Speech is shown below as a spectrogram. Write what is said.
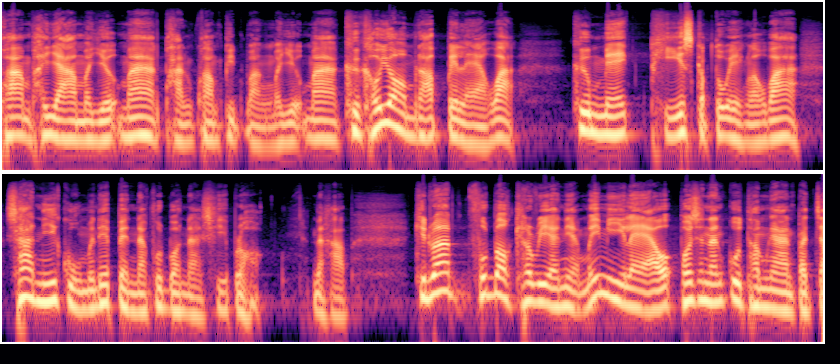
ความพยายามมาเยอะมาก ผ่านความผิดหวังมาเยอะมาก คือเขายอมรับไปแล้วว่าคือ make peace กับตัวเองแล้วว่า ชาตินี้กูไม่ได้เป็นนักฟุตบอลอาชีพหรอกนะครับ คิดว่าฟุตบอล career เนี่ยไม่มีแล้ว เพราะฉะนั้นกูทำงานประจ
